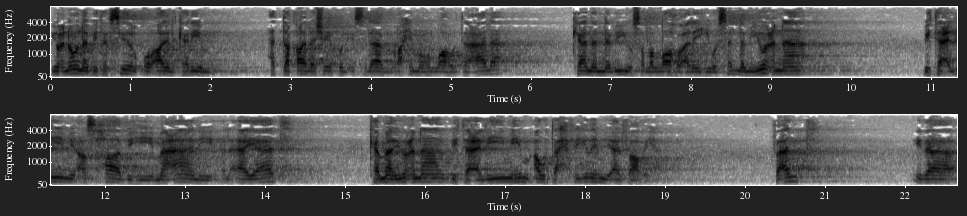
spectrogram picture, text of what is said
يعنون بتفسير القرآن الكريم حتى قال شيخ الإسلام رحمه الله تعالى كان النبي صلى الله عليه وسلم يعنى بتعليم أصحابه معاني الآيات كما يعنى بتعليمهم أو تحفيظهم لألفاظها. فأنت إذا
